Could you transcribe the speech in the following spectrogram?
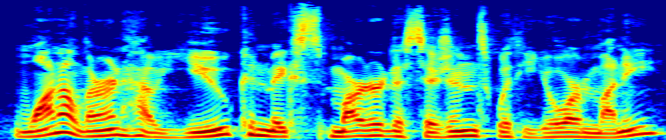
Want to learn how you can make smarter decisions with your money?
